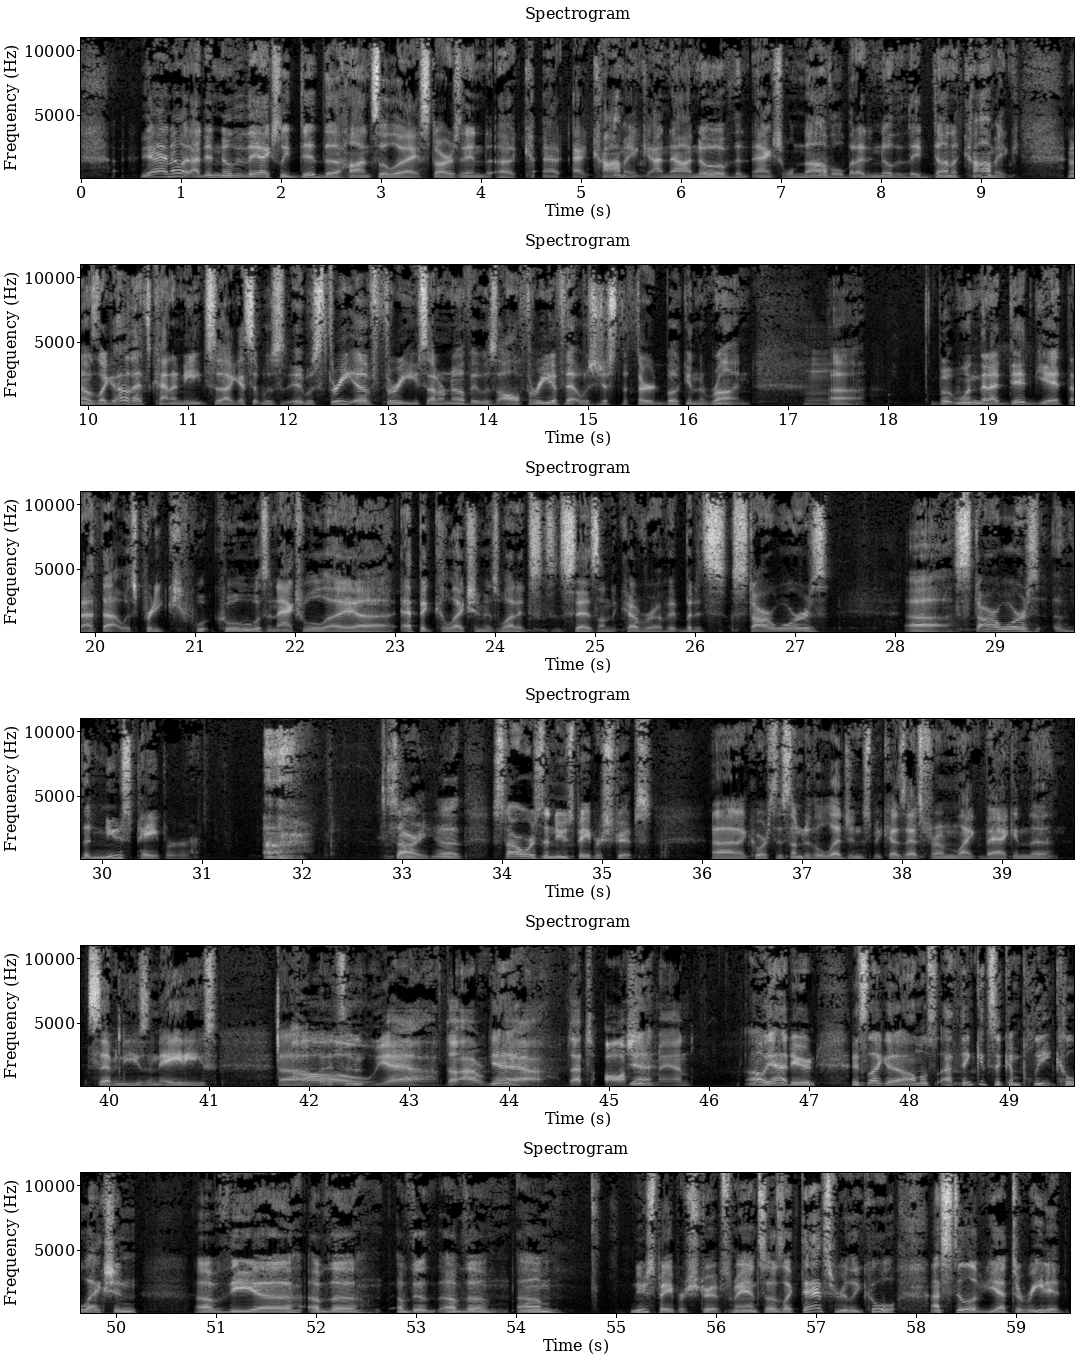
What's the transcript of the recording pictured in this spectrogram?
yeah, I know it. I didn't know that they actually did the Han Solo at Stars End uh, at, at comic. I now I know of the actual novel, but I didn't know that they'd done a comic. And I was like, oh, that's kind of neat. So I guess it was it was three of three. So I don't know if it was all three, if that was just the third book in the run. Uh, but one that I did get that I thought was pretty co- cool was an actual a uh, epic collection, is what it s- says on the cover of it. But it's Star Wars, uh, Star Wars the newspaper. Sorry, uh, Star Wars the newspaper strips. Uh, and of course, it's under the legends because that's from like back in the seventies and eighties. Uh, but it's an- oh yeah. The, I, Yeah. yeah, That's awesome, Yeah. man. Oh yeah, dude. It's like a almost I think it's a complete collection of the uh of the of the of the um newspaper strips, man. So I was like that's really cool. I still have yet to read it.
